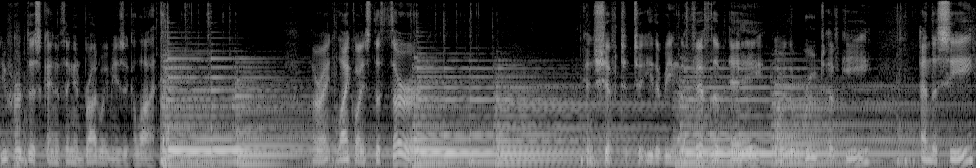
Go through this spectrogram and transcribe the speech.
You've heard this kind of thing in Broadway music a lot. All right, likewise, the third can shift to either being the fifth of A or the root of E, and the C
